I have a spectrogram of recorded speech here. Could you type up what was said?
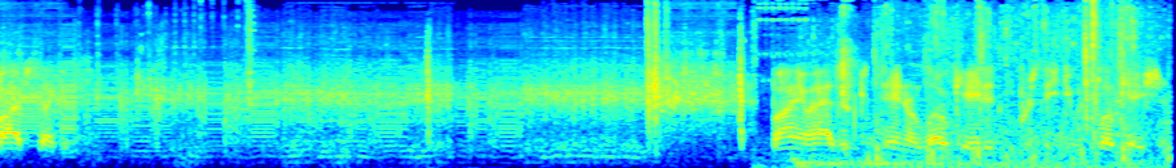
Five seconds. Biohazard container located. Proceed to its location.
